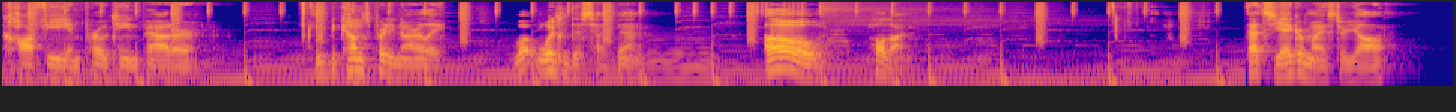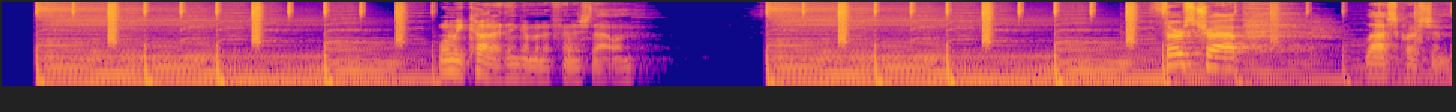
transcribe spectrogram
coffee and protein powder, it becomes pretty gnarly. What would this have been? Oh, hold on. That's Jägermeister, y'all. When we cut, I think I'm gonna finish that one. Thirst trap, last question.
